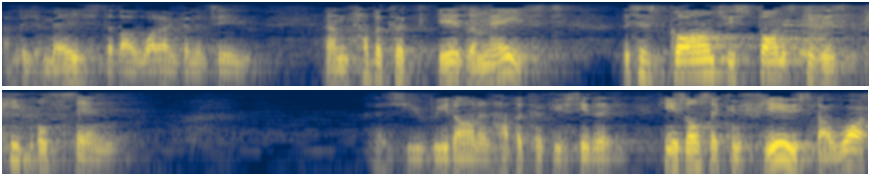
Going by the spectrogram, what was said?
and be amazed about what I'm going to do. And Habakkuk is amazed. This is God's response to his people's sin. As you read on in Habakkuk, you see that he is also confused about what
